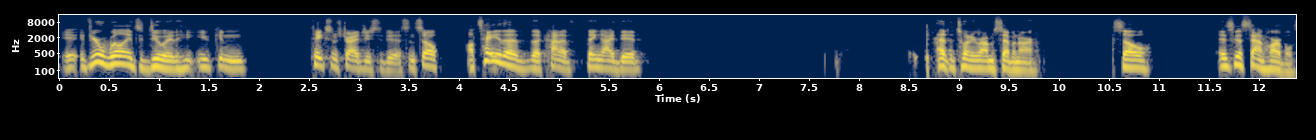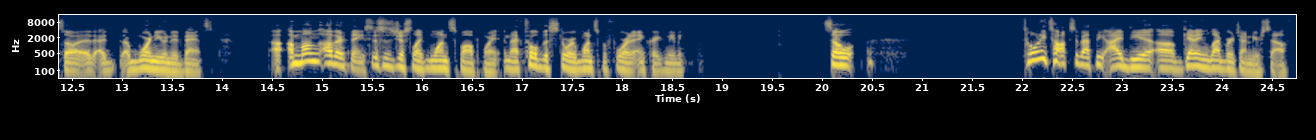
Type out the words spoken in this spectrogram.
if you're willing to do it, he, you can take some strategies to do this. And so I'll tell you the the kind of thing I did at the Tony Robbins seminar. So it's going to sound horrible, so I, I, I warn you in advance. Uh, among other things, this is just like one small point, and I've told this story once before at an NCRAIG meeting. So Tony talks about the idea of getting leverage on yourself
